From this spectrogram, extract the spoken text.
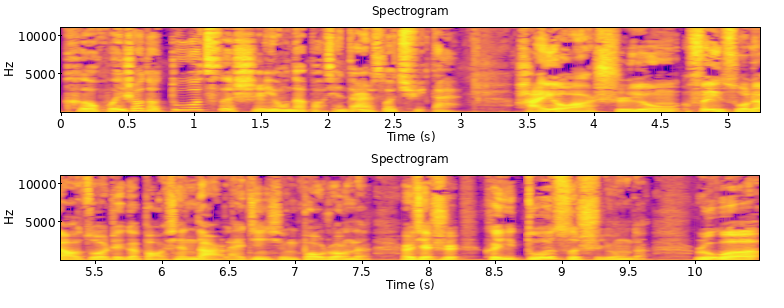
可回收的多次使用的保鲜袋儿所取代。还有啊，使用废塑料做这个保鲜袋来进行包装的，而且是可以多次使用的。如果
